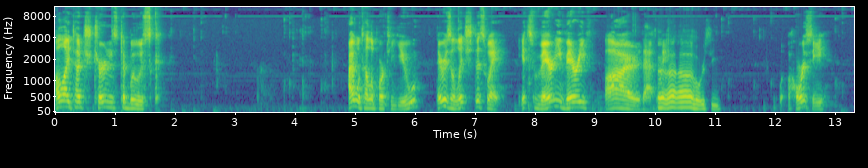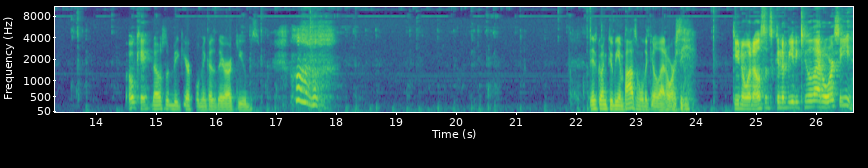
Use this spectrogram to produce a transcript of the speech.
All I touch turns to Boosk. I will teleport to you. There is a lich this way. It's very, very far that way. Uh, horsey. Horsey. Okay. And also be careful because there are cubes. It is going to be impossible to kill that horsey. Do you know what else it's gonna be to kill that horsey?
